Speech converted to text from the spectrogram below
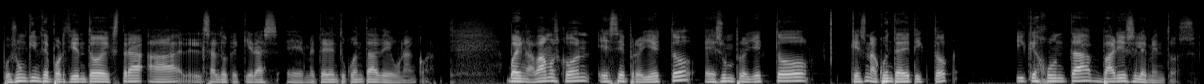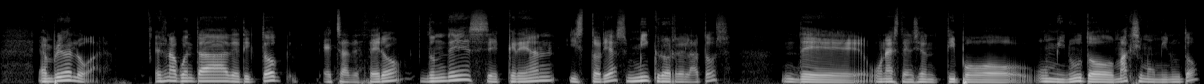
pues un 15% extra al saldo que quieras eh, meter en tu cuenta de un Anchor. Venga, vamos con ese proyecto. Es un proyecto que es una cuenta de TikTok y que junta varios elementos. En primer lugar, es una cuenta de TikTok hecha de cero, donde se crean historias, micro relatos de una extensión tipo un minuto, máximo un minuto,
